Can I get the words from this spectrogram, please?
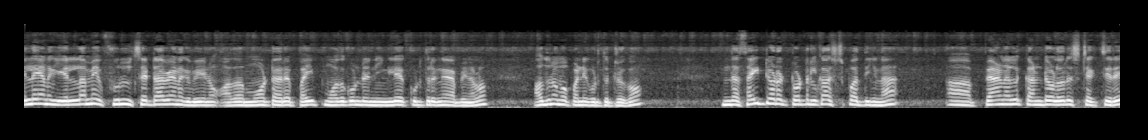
இல்லை எனக்கு எல்லாமே ஃபுல் செட்டாகவே எனக்கு வேணும். அதாவது மோட்டார் பைப் முதக்கொண்டு நீங்களே கொடுத்துருங்க அப்படின்னாலும் அதுவும் நம்ம பண்ணி கொடுத்துட்ருக்கோம் இந்த சைட்டோட டோட்டல் காஸ்ட் பார்த்தீங்கன்னா panel controller structure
